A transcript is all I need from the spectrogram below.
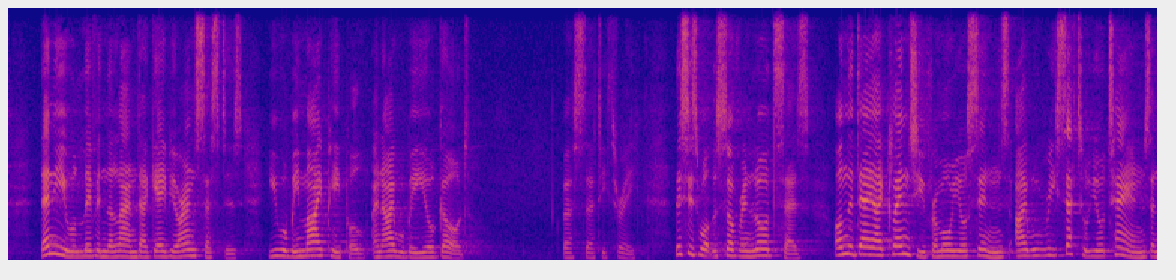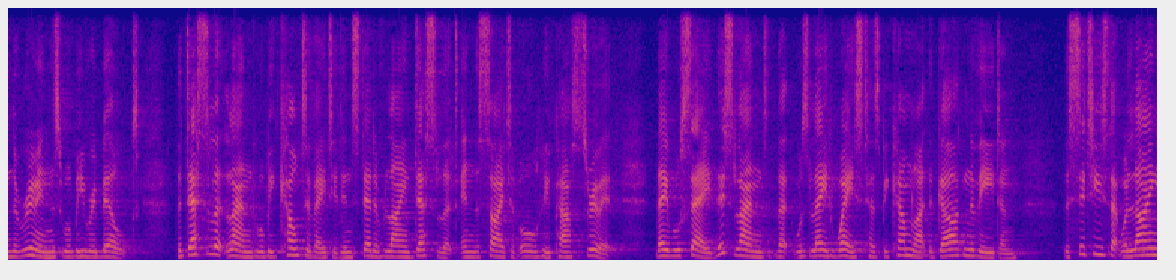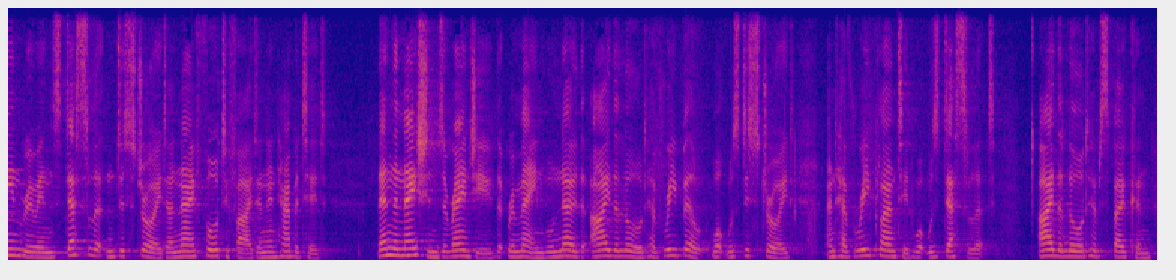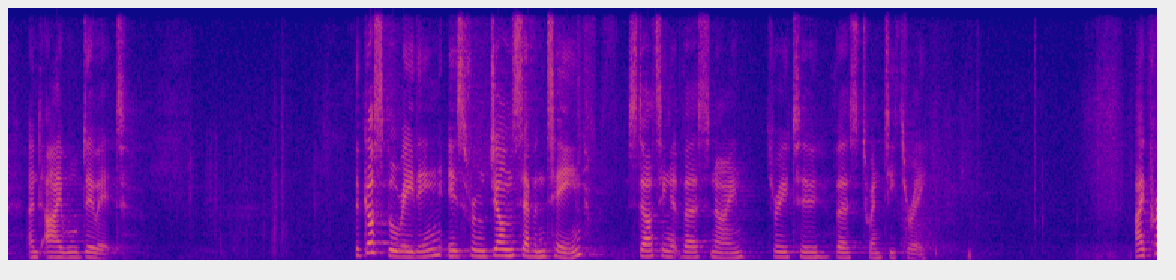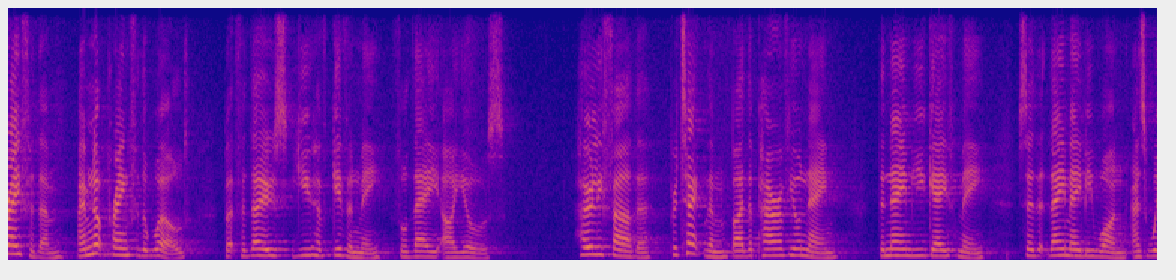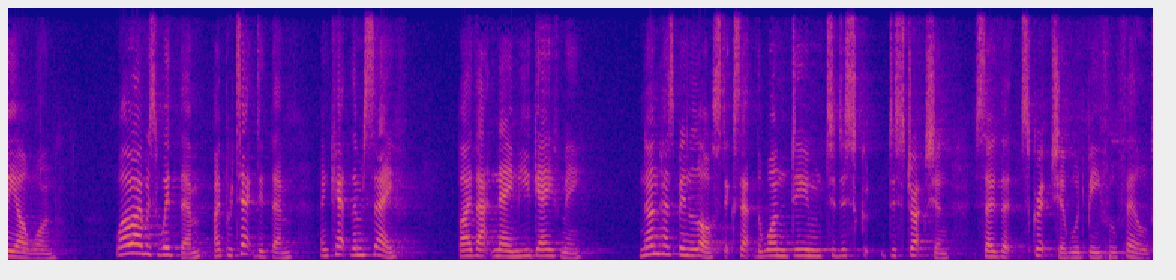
Then you will live in the land I gave your ancestors. You will be my people, and I will be your God. Verse 33. This is what the sovereign Lord says. On the day I cleanse you from all your sins, I will resettle your towns, and the ruins will be rebuilt. The desolate land will be cultivated instead of lying desolate in the sight of all who pass through it. They will say, This land that was laid waste has become like the Garden of Eden. The cities that were lying in ruins, desolate and destroyed, are now fortified and inhabited. Then the nations around you that remain will know that I, the Lord, have rebuilt what was destroyed and have replanted what was desolate. I, the Lord, have spoken and I will do it. The gospel reading is from John 17, starting at verse 9 through to verse 23. I pray for them. I am not praying for the world, but for those you have given me, for they are yours. Holy Father, protect them by the power of your name, the name you gave me so that they may be one as we are one. While I was with them, I protected them and kept them safe by that name you gave me. None has been lost except the one doomed to destruction, so that Scripture would be fulfilled.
